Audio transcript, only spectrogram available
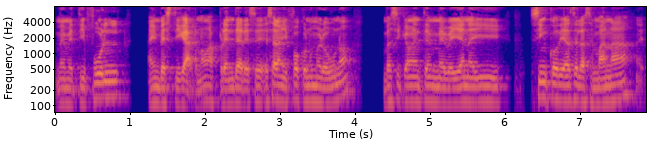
me metí full a investigar, ¿no? A aprender, ese, ese era mi foco número uno. Básicamente me veían ahí cinco días de la semana eh,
